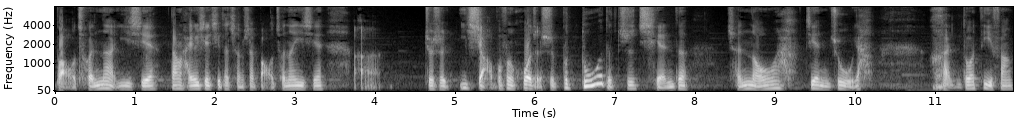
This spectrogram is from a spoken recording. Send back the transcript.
保存了一些，当然还有一些其他城市保存了一些，啊，就是一小部分或者是不多的之前的城楼啊、建筑呀，很多地方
